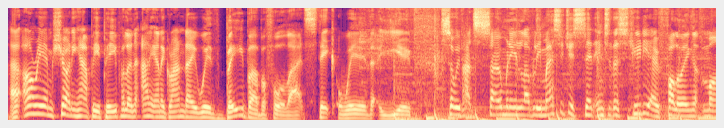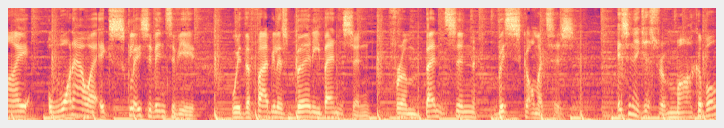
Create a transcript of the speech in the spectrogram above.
Uh, REM Shiny Happy People and Ariana Grande with Bieber before that. Stick with you. So we've had so many lovely messages sent into the studio following my one hour exclusive interview with the fabulous Bernie Benson from Benson Viscometers. Isn't it just remarkable?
